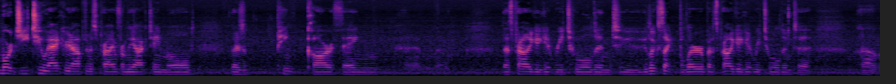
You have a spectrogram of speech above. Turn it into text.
more G2 accurate Optimus Prime from the Octane mold. There's a pink car thing. Know. That's probably gonna get retooled into. It looks like Blurr, but it's probably gonna get retooled into um,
